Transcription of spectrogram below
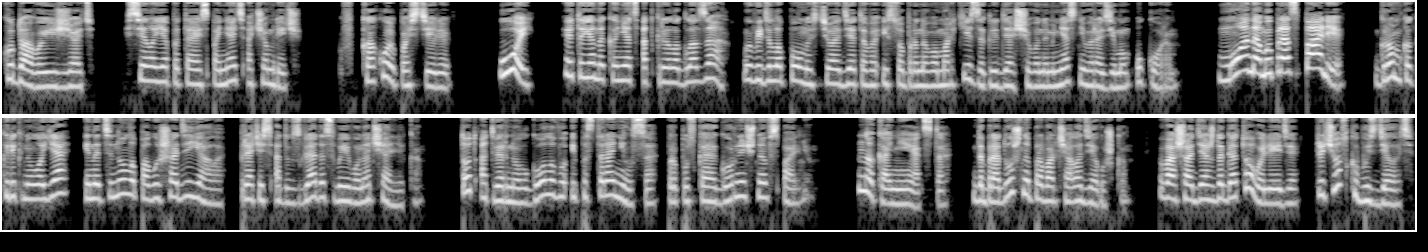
«Куда выезжать?» Села я, пытаясь понять, о чем речь. «В какой постели?» «Ой!» Это я, наконец, открыла глаза, увидела полностью одетого и собранного маркиза, глядящего на меня с невыразимым укором. «Мона, мы проспали!» Громко крикнула я и натянула повыше одеяло, прячась от взгляда своего начальника. Тот отвернул голову и посторонился, пропуская горничную в спальню. «Наконец-то!» — добродушно проворчала девушка. «Ваша одежда готова, леди. Прическу бы сделать».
